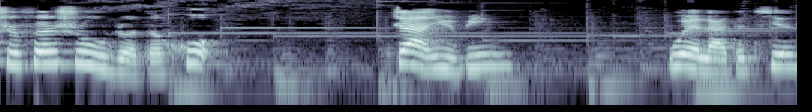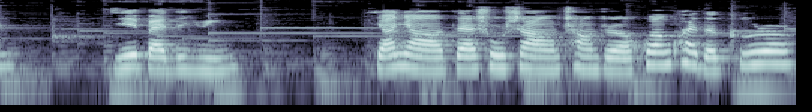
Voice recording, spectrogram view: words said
是分数惹的祸。战玉冰，未来的天，洁白的云，小鸟在树上唱着欢快的歌儿，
